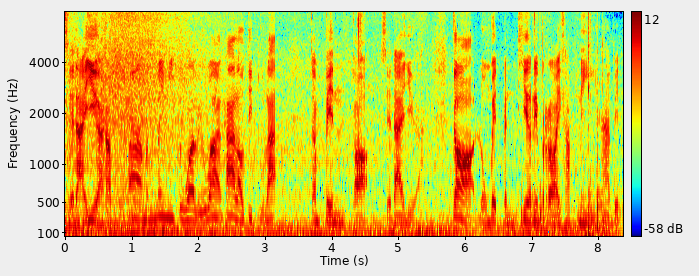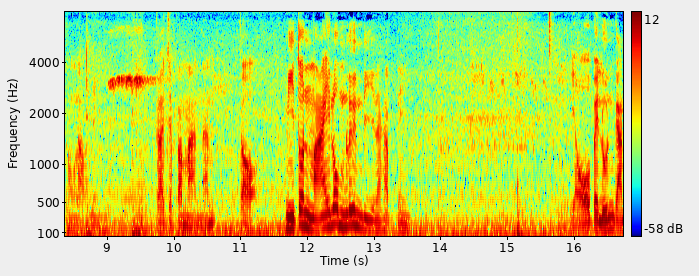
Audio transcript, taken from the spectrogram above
เสียดายเหยื่อครับ ถ้ามันไม่มีตัวหรือว่าถ้าเราติดธุระจำเป็นก็เสียดายเหยื่อ ก็ลงเบ็ดเป็นที่เรียบร้อยครับนี่ห้าเบ็ดของเรานี่ก็จะประมาณนั้นก็มีต้นไม้ร่มรื่นดีนะครับนี่ เดี๋ยวไปลุ้นกัน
